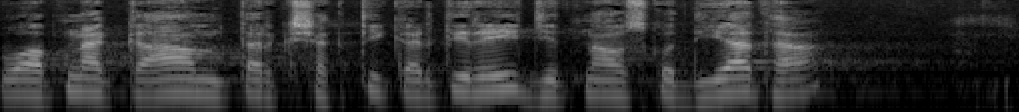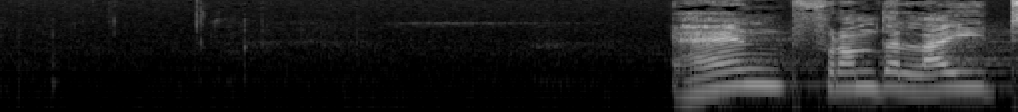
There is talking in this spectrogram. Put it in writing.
वो अपना काम, तर्क, शक्ति करती रही, जितना उसको दिया था। And from the light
